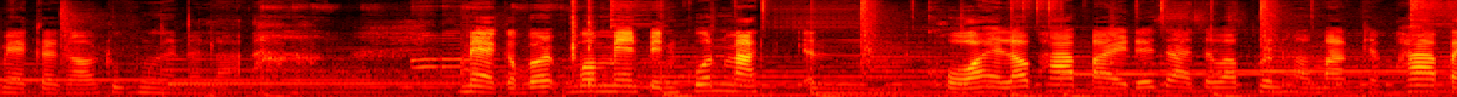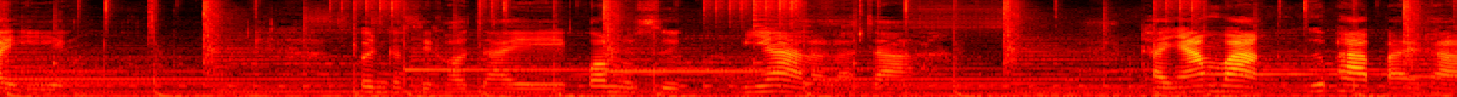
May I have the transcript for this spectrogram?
แม่ก็เหงาทุกมื้อนั่นละแม่ก็บ่บ่แม่นเป็นคนมักอันขอให้เราพาไปเด้อจ้ะแต่ว่าเพิ่นเฮามักอยากพาไปเอง เ พิ่นก็สิเข้าใจความรู้สึกเมียแล้วล่ะจ้าถ้ายามว่างก็คือพาไปถ้า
